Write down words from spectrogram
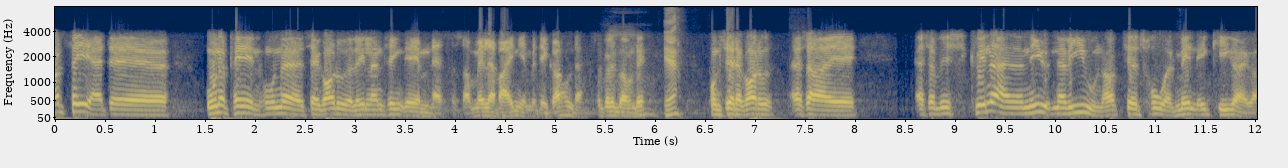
godt se, at øh, hun er pæn, hun øh, ser godt ud, eller en eller anden ting. Jamen altså, så melder jeg bare ind, jamen det gør hun da. Selvfølgelig gør hun det. Ja. Hun ser da godt ud. Altså, øh, altså hvis kvinder er naive, nok til at tro, at mænd ikke kigger, ikke?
